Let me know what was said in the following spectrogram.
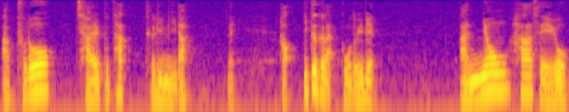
앞으로잘부탁드립니 다。 来，好，一个个来，跟我读一遍。안녕하세 요，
